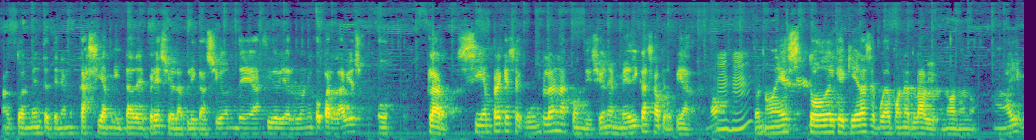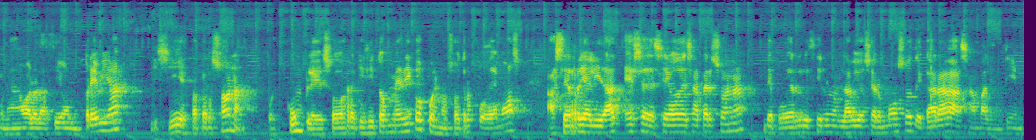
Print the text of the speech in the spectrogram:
Actualmente tenemos casi a mitad de precio la aplicación de ácido hialurónico para labios. O, claro, siempre que se cumplan las condiciones médicas apropiadas, ¿no? Ujú. Pues no es todo el que quiera se puede poner labios, no, no, no. Hay una valoración previa y si esta persona pues cumple esos requisitos médicos, pues nosotros podemos hacer realidad ese deseo de esa persona de poder lucir unos labios hermosos de cara a San Valentín.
